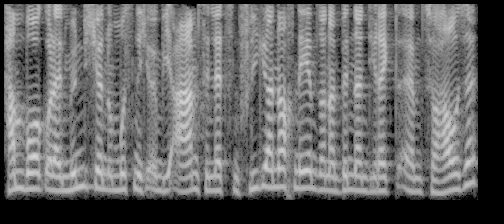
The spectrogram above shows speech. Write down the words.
Hamburg oder in München und muss nicht irgendwie abends den letzten Flieger noch nehmen, sondern bin dann direkt ähm, zu Hause.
